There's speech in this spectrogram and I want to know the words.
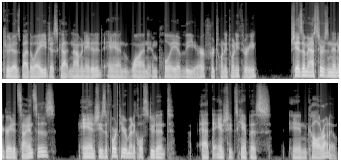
Kudos, by the way. You just got nominated and won Employee of the Year for 2023. She has a master's in integrated sciences, and she's a fourth year medical student at the Anschutz campus in Colorado.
